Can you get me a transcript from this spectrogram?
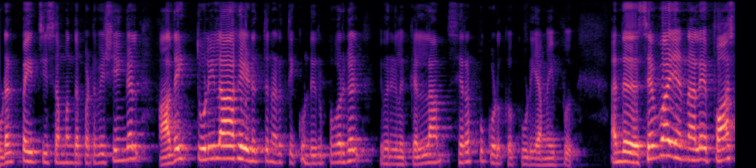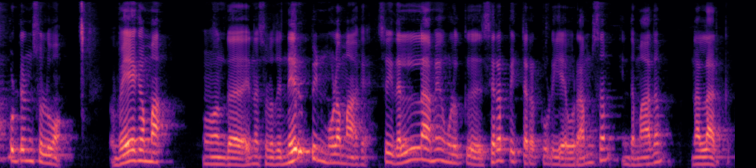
உடற்பயிற்சி சம்பந்தப்பட்ட விஷயங்கள் அதை தொழிலாக எடுத்து நடத்தி கொண்டிருப்பவர்கள் இவர்களுக்கெல்லாம் சிறப்பு கொடுக்கக்கூடிய அமைப்பு. அந்த செவ்வாய் என்னாலே ஃபாஸ்ட் ஃபுட்டுன்னு சொல்லுவோம். வேகமாக அந்த என்ன சொல்கிறது நெருப்பின் மூலமாக. ஸோ இதெல்லாமே உங்களுக்கு சிறப்பை தரக்கூடிய ஒரு அம்சம். இந்த மாதம் நல்லா இருக்குது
